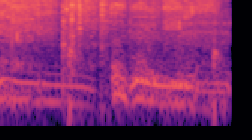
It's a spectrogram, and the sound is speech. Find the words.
Mm-hmm.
